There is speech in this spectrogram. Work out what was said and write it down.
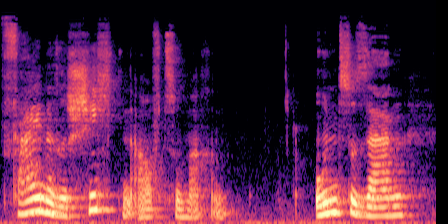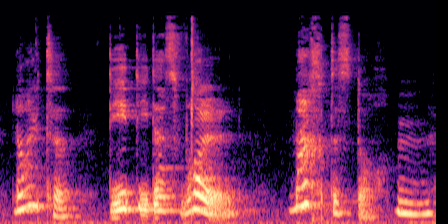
feinere Schichten aufzumachen und zu sagen, Leute, die, die das wollen, macht es doch. Mhm.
